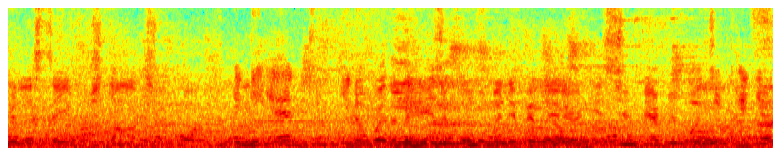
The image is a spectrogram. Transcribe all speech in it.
real estate, for stocks. In the end, you know, whether there is a global manipulator is everyone's opinion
